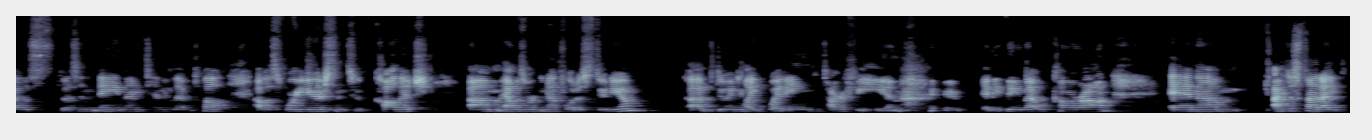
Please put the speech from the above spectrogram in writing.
that was 2008, 9, 10, 11, 12. I was four years into college. Um, I was working at a Photo Studio, um, doing like wedding photography and anything that would come around. And um, I just thought I,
